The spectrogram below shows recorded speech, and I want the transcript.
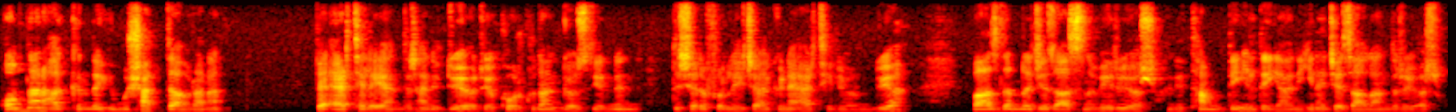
onlar hakkında yumuşak davranan ve erteleyendir. Hani diyor ya korkudan gözlerinin dışarı fırlayacağı güne erteliyorum diyor. Bazılarının da cezasını veriyor. Hani tam değil de yani yine cezalandırıyor.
